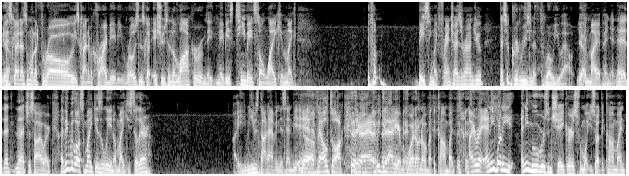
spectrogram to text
Yeah. this guy doesn't want to throw. He's kind of a crybaby. Rosen's got issues in the locker room. They maybe his teammates don't like him. Like if I'm basing my franchise around you, that's a good reason to throw you out. Yeah. in my opinion. That, that's just how I work. I think we lost Mike Iuzzolino. Mike, you still there? I, he was not having this NBA No. NFL talk. There, let me get out of here before I don't know about the combine. Ira, anybody, any movers and shakers from what you saw at the combine?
